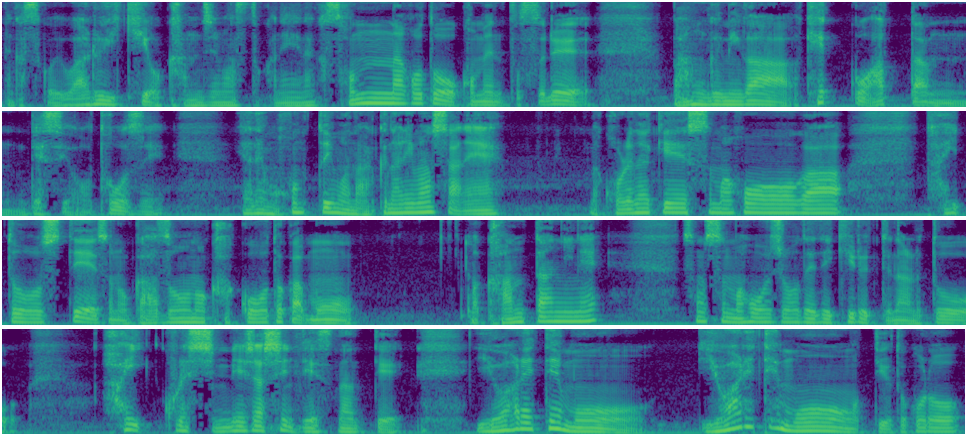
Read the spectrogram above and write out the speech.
なんかすごい悪い気を感じますとかね、なんかそんなことをコメントする番組が結構あったんですよ、当時。いやでもほんと今なくなりましたね。まあ、これだけスマホが台頭して、その画像の加工とかも、まあ、簡単にね、そのスマホ上でできるってなると、はい、これ心霊写真ですなんて言われても、言われてもっていうところ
